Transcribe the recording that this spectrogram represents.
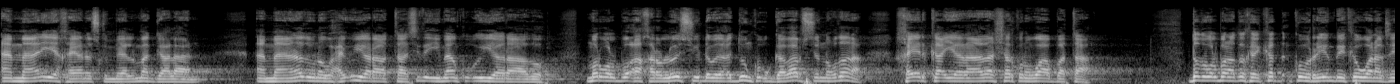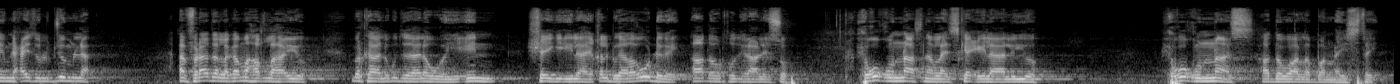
ammaano iyo khayaano isku meel ma galaan. Ammaanaduna waxay u yaraataa sida iimaanku u yaraado. Mar walbo aakharo loo sii dhowada adduunka u gabaabsi noqdana khayrkaa yaraada sharkuna waa bataa. Dad walbana dadkay ka horreeyeen bay ka wanaagsan min xayu aljumla afraadda lagama hadlahayo. Markaa lagu dadaalo weeye in shayga ilaahay qalbigaada uu dhigay aad dhowrtood ilaaliso. Xuquuqu naasna ilaaliyo. Xuquuqu hadda waa la bannaystay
